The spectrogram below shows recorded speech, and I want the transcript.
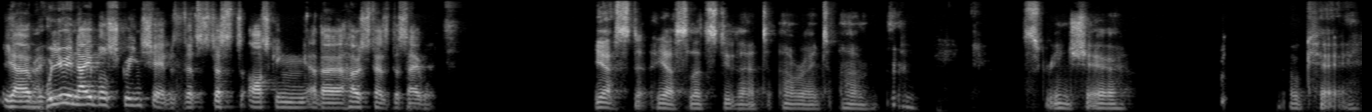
Yeah, Right. will you enable screen share? Because That's just asking the host has disabled. Yes, yes, let's do that. All right. Um, screen share. Okay.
